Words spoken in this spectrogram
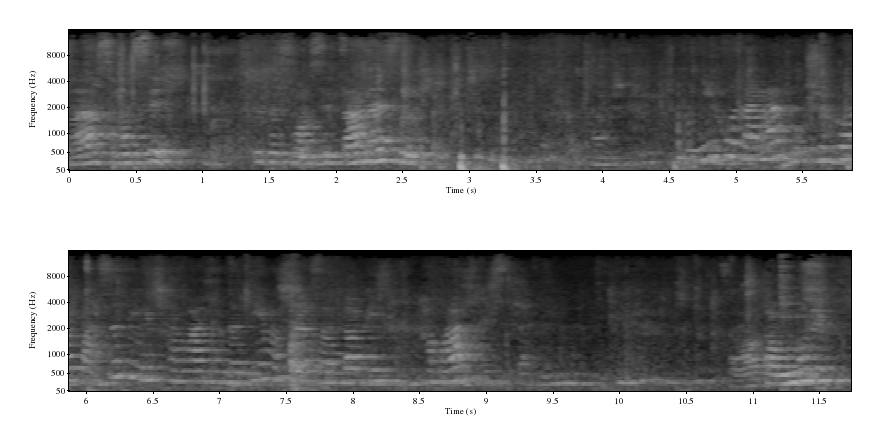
За сонсъё. Тэгээд сонсъё. За найс үү. Миний хүн намайг өгшөхөөр бас л ингэж хамгаална. Тийм учраас одоо би хамгаалах хэрэгтэй. За одоо өнөөний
